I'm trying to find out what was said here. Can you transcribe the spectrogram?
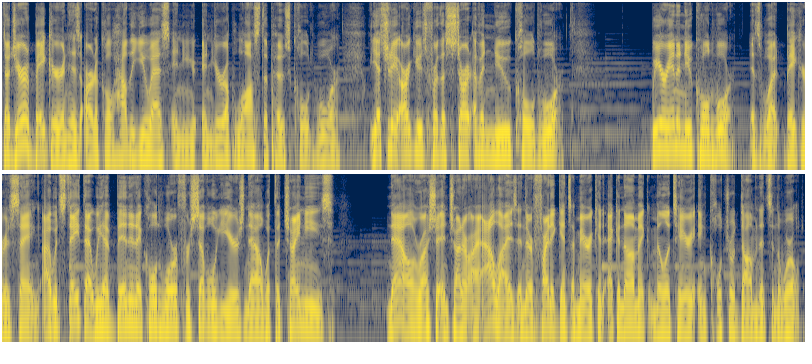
Now, Gerard Baker, in his article, How the U.S. and, and Europe Lost the Post Cold War, yesterday argues for the start of a new Cold War. We are in a new Cold War, is what Baker is saying. I would state that we have been in a Cold War for several years now with the Chinese. Now, Russia and China are allies in their fight against American economic, military, and cultural dominance in the world.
